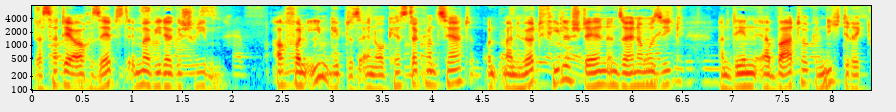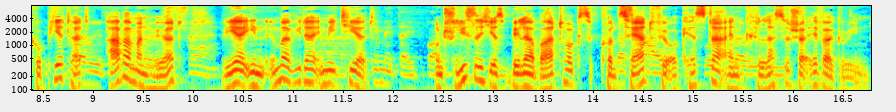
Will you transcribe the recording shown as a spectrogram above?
Das hat er auch selbst immer wieder geschrieben. Auch von ihm gibt es ein Orchesterkonzert und man hört viele Stellen in seiner Musik, an denen er Bartok nicht direkt kopiert hat, aber man hört, wie er ihn immer wieder imitiert. Und schließlich ist Bela Bartoks Konzert für Orchester ein klassischer Evergreen.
